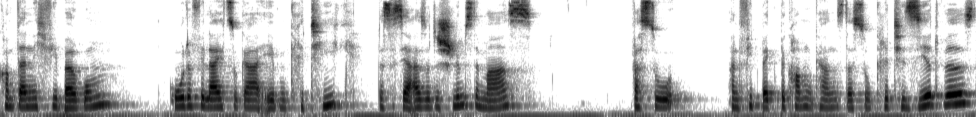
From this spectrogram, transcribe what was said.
kommt dann nicht viel bei rum. Oder vielleicht sogar eben Kritik. Das ist ja also das schlimmste Maß, was du an Feedback bekommen kannst, dass du kritisiert wirst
